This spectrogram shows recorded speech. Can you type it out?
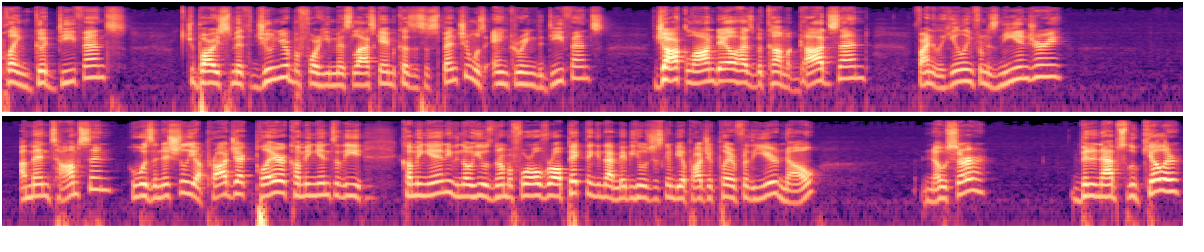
playing good defense. Jabari Smith Jr., before he missed last game because of suspension, was anchoring the defense. Jock Landale has become a godsend, finally healing from his knee injury. Amen Thompson, who was initially a project player coming into the coming in, even though he was the number four overall pick, thinking that maybe he was just gonna be a project player for the year. No. No, sir. Been an absolute killer,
